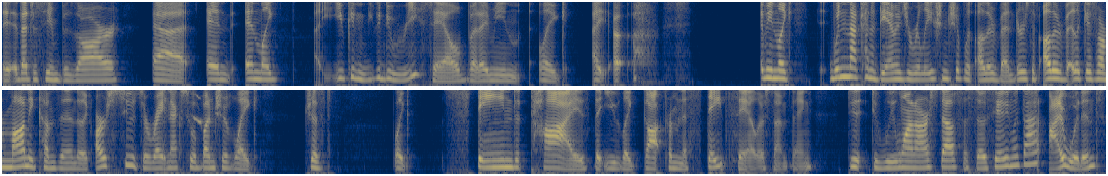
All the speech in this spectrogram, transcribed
It- that just seemed bizarre. Uh, and and like you can you can do resale, but I mean like I uh, I mean like wouldn't that kind of damage your relationship with other vendors if other like if Armani comes in and they're like our suits are right next to a bunch of like just like stained ties that you like got from an estate sale or something. Do do we want our stuff associating with that? I wouldn't.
